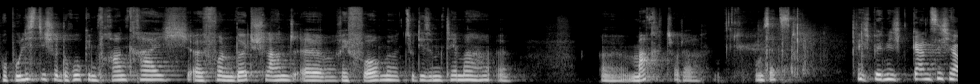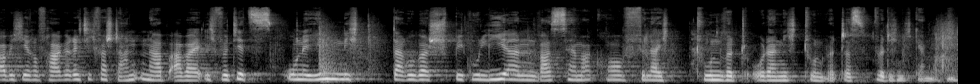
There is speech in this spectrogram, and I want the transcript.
populistische Druck in Frankreich äh, von Deutschland äh, Reformen zu diesem Thema äh, äh, macht oder umsetzt? Ich bin nicht ganz sicher, ob ich Ihre Frage richtig verstanden habe, aber ich würde jetzt ohnehin nicht darüber spekulieren, was Herr Macron vielleicht tun wird oder nicht tun wird. Das würde ich nicht gerne machen.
